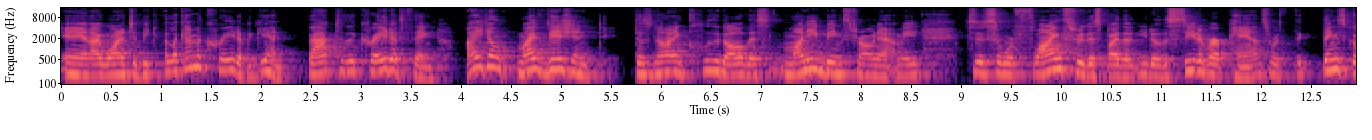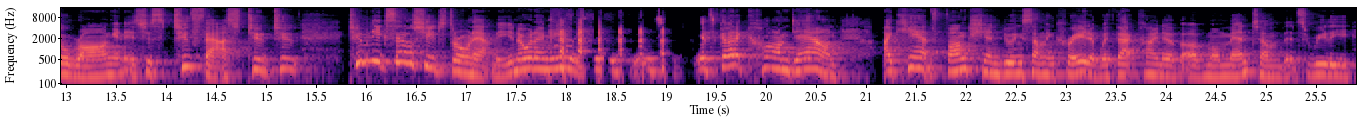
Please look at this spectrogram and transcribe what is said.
And I wanted to be like I'm a creative again. Back to the creative thing. I don't. My vision does not include all this money being thrown at me. So, so we're flying through this by the you know the seat of our pants, where th- things go wrong, and it's just too fast, too too too many Excel sheets thrown at me. You know what I mean? it's, it's, it's got to calm down. I can't function doing something creative with that kind of, of momentum that's really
